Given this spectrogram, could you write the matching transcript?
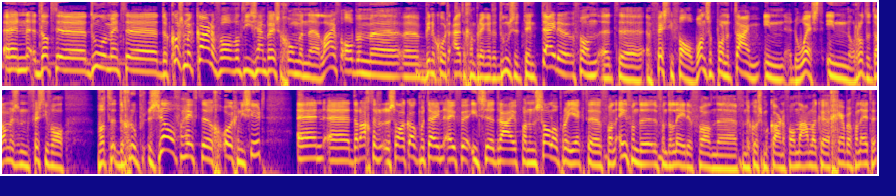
En dat uh, doen we met de Cosmic Carnival. Want die zijn bezig om een live album binnenkort uit te gaan brengen. Dat doen ze ten tijde van het, een festival Once Upon a Time in the West in Rotterdam. Is een festival wat de groep zelf heeft georganiseerd. En uh, daarachter zal ik ook meteen even iets uh, draaien van een solo project uh, van een van de, van de leden van, van de Cosmo Carnival. Namelijk Gerber van Etten.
